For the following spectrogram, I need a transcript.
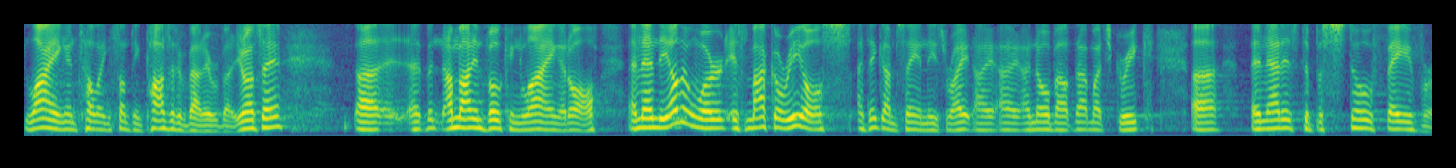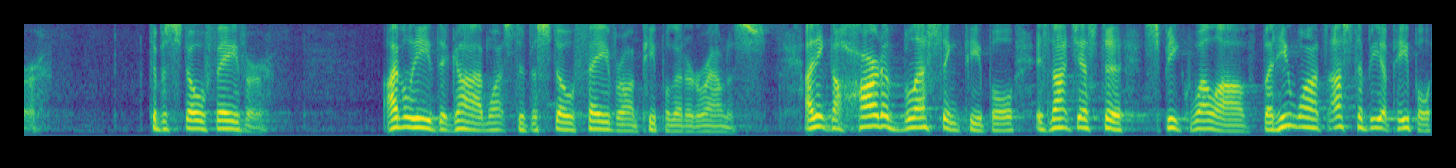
lying and telling something positive about everybody. You know what I'm saying? Uh, but I'm not invoking lying at all. And then the other word is makarios. I think I'm saying these right. I, I, I know about that much Greek. Uh, and that is to bestow favor. To bestow favor. I believe that God wants to bestow favor on people that are around us. I think the heart of blessing people is not just to speak well of, but He wants us to be a people.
